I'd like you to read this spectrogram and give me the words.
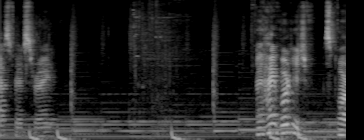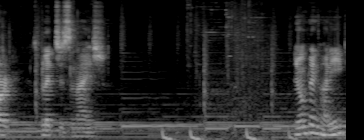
Uh, it was the Cast Fist, right? A high voltage spark split is nice. You don't play honey?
